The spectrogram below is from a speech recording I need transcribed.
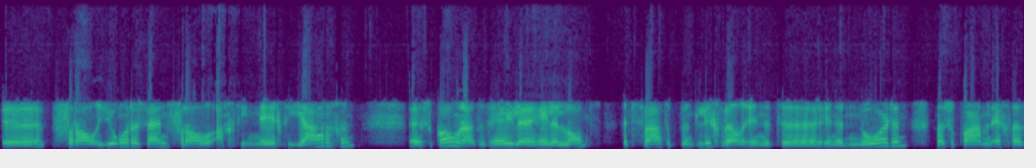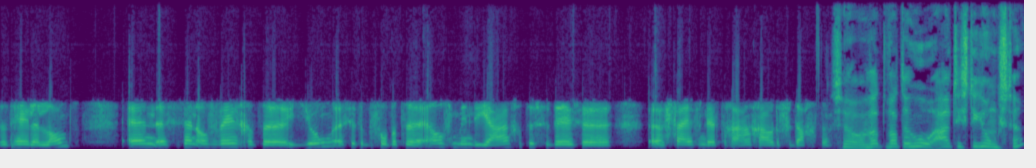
uh, vooral jongeren zijn, vooral 18, 19-jarigen. ze komen uit het hele, hele land. Het zwaartepunt ligt wel in het, in het noorden, maar ze kwamen echt uit het hele land. En ze zijn overwegend jong. Er zitten bijvoorbeeld 11 minderjarigen tussen deze 35 aangehouden verdachten. Zo, wat, wat, hoe oud is de jongste?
